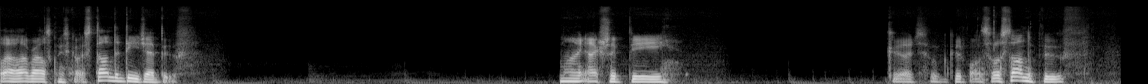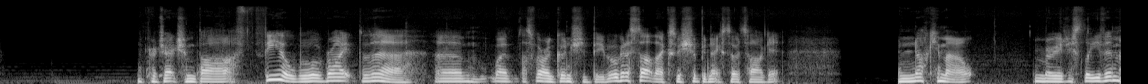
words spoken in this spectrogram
uh, where else can we go? Start the DJ booth. Might actually be good, good one. So we'll start in the booth. The projection bar. Feel we were right there. Um, where that's where our gun should be. But we're going to start there because we should be next to a target. Knock him out. Maybe just leave him.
